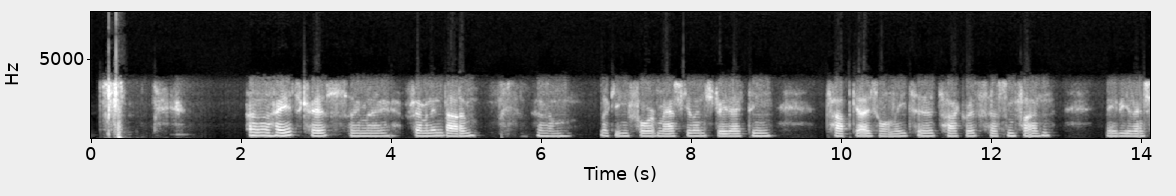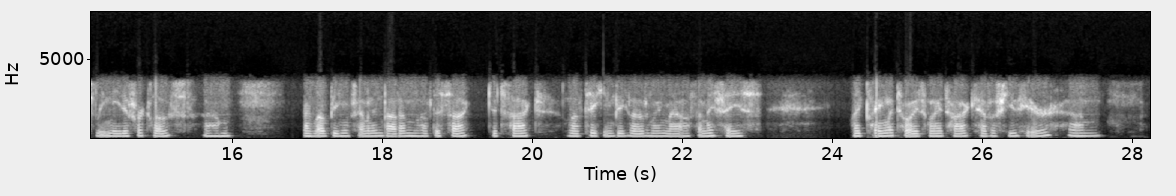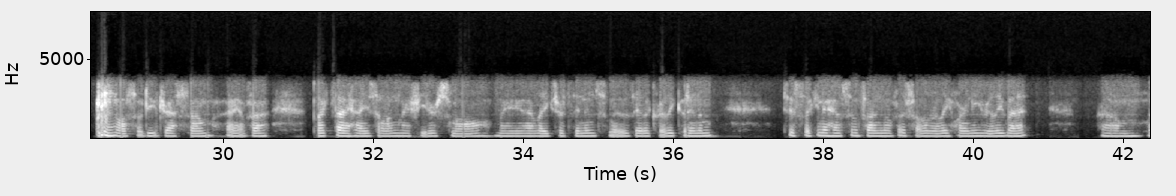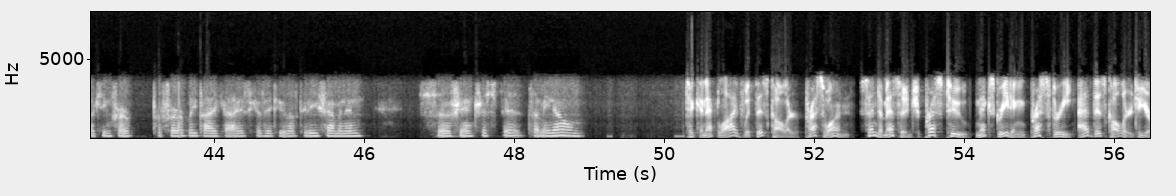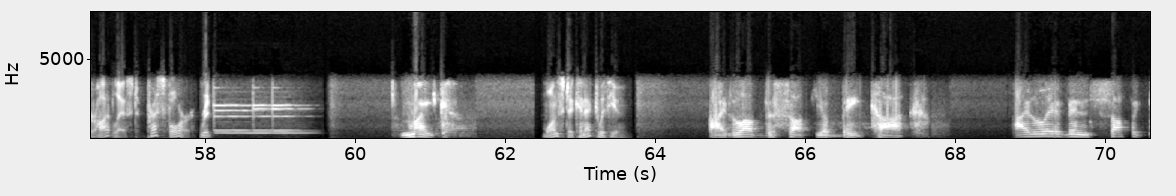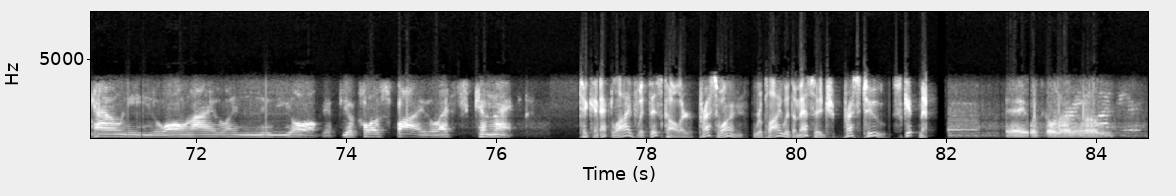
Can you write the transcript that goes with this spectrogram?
Uh, hi, it's Chris. I'm a feminine bottom. Um, looking for masculine, straight acting, top guys only to talk with, have some fun, maybe eventually meet if we're close. Um, I love being feminine bottom, love to suck, get fucked, love taking big load in my mouth and my face. Like playing with toys when I talk, have a few here. Um, also do dress some. I have uh, black thigh highs on. My feet are small. My uh, legs are thin and smooth. They look really good in them. Just looking to have some fun over the phone. Really horny, really wet. Um, looking for preferably bi guys because I do love to be feminine. So if you're interested, let me know. To connect live with this caller, press 1. Send a message, press 2. Next greeting, press 3. Add this caller to your hot list, press 4. Re- Mike, wants to connect with you. I'd love to suck your big cock. I live in Suffolk County, Long Island, New York. If you're close by, let's connect. To connect live with this caller, press 1. Reply with a message, press 2. Skip me. Hey, what's going on? Um,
